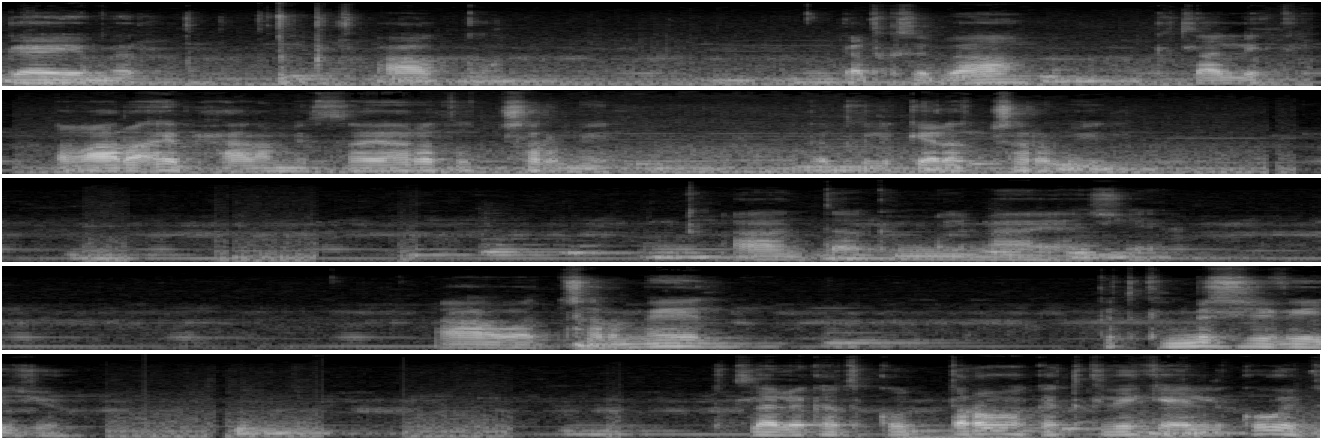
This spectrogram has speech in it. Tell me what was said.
جيمر هاكا. كتكتبها كيطلع لك غرائب حرامي السيارات والتشرميل كتكليك على التشرميل ها أنت كمل معايا شي ها هو التشرميل كتكملش الفيديو كتطلع لك الكود ضربة كتكليكي على الكود.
